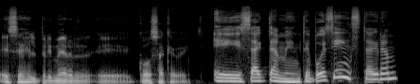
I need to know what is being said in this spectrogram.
ese es el primer eh, cosa que ve. Exactamente, pues Instagram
